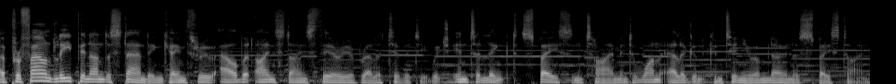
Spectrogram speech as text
A profound leap in understanding came through Albert Einstein's theory of relativity, which interlinked space and time into one elegant continuum known as spacetime.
